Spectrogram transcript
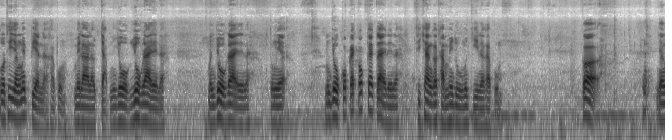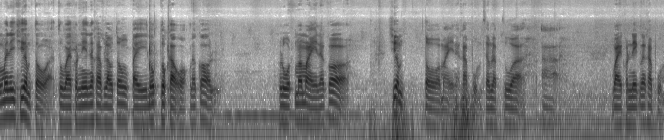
ตัวที่ยังไม่เปลี่ยนนะครับผม เวลาเราจับนี่โยกโยกได้เลยนะ มันโยกได้เลยนะ ตรงเนี้ย มันโยกก็แก๊กก็แก๊กได้เลยนะ ที่ช่างเขาทำให้ดูเมื่อกี้นะครับผม ก็ยังไม่ได้เชื่อมต่อตัวไวคอนเนตนะครับ เราต้องไปลบตัวเก่าออกแล้วก็โหลดมาใหม่แล้วก็เชื่อมต่อใหม่นะครับผมสำหรับตัว Y Connect นะครับผม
